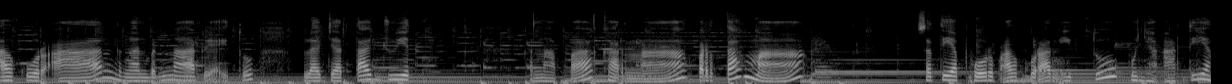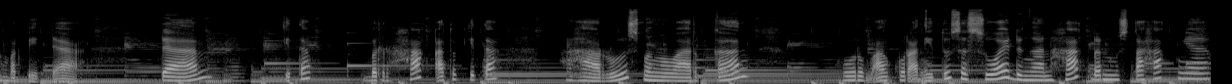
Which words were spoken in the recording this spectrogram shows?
Al-Quran dengan benar Yaitu belajar tajwid Kenapa? Karena pertama, setiap huruf Al-Quran itu punya arti yang berbeda, dan kita berhak atau kita harus mengeluarkan huruf Al-Quran itu sesuai dengan hak dan mustahaknya.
